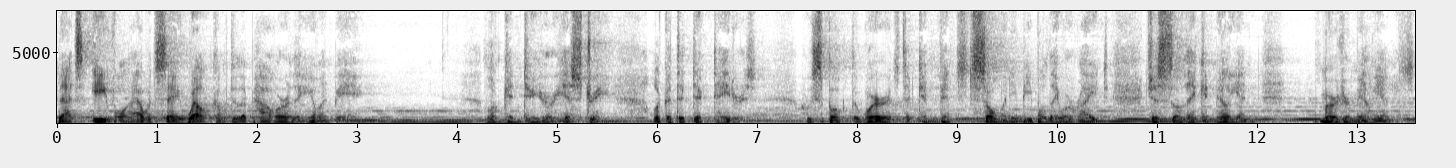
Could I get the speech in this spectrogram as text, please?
That's evil. And I would say, welcome to the power of the human being. Look into your history. Look at the dictators who spoke the words that convinced so many people they were right just so they could million, murder millions.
